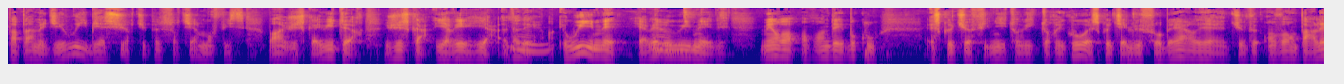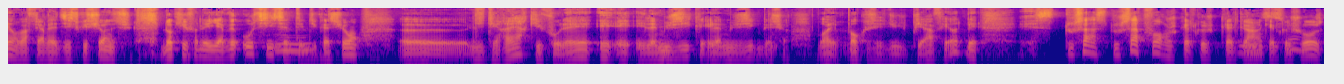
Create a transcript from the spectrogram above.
Papa me dit, oui, bien sûr, tu peux sortir, mon fils. Bon, jusqu'à 8 heures. Jusqu'à, il y avait, il y a, attendez, oui, mais, il y avait le oui, mais. Mais on, on rendait beaucoup. Est-ce que tu as fini ton Victor Hugo? Est-ce que tu as lu Flaubert? Oui, tu veux, On va en parler, on va faire la discussion. Donc il fallait, il y avait aussi cette éducation euh, littéraire qu'il fallait et, et, et la musique et la musique bien sûr. Bon à l'époque c'est du Piaf et autres, mais tout ça, tout ça forge quelque quelqu'un, quelque chose.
